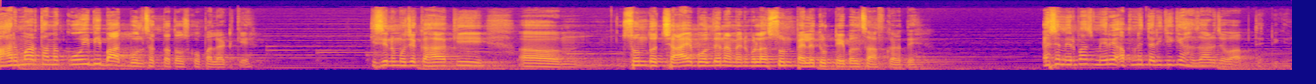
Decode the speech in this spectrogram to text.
आर्मर था, मैं कोई भी बात बोल सकता था उसको पलट के। किसी ने मुझे कहा कि आ, सुन तो चाय बोल देना। मैंने बोला सुन पहले तू टेबल साफ़ कर दे। ऐसे मेरे पास मेरे अपने तरीके के हज़ार जवाब थे ठीक है?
